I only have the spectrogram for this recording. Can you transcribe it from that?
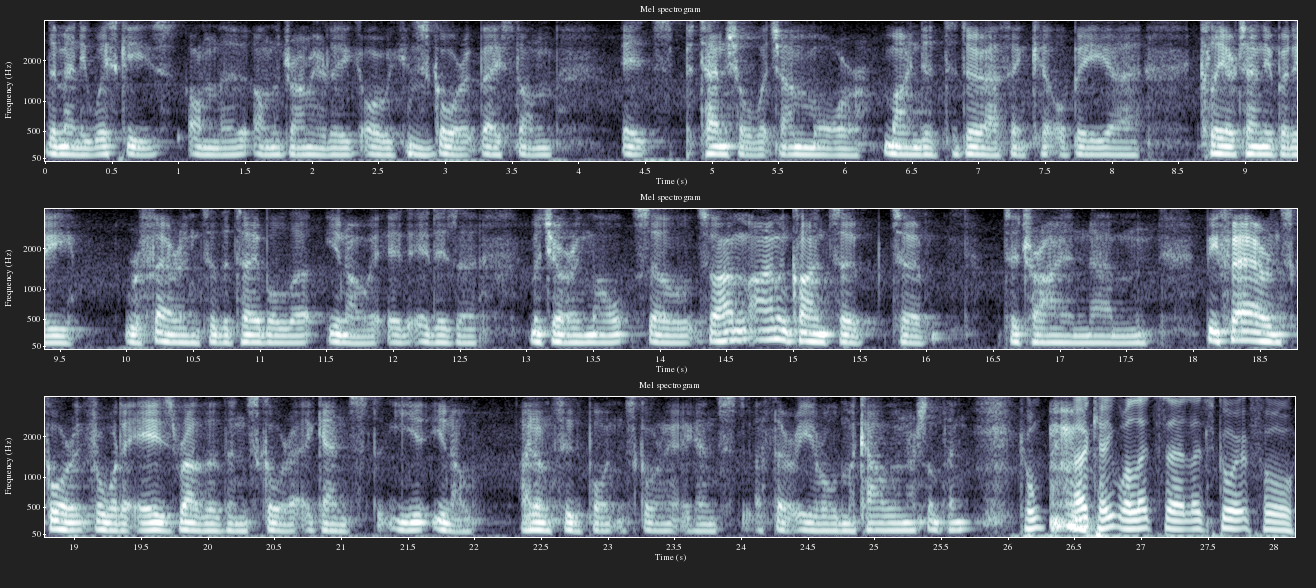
the many whiskies on the on the Dramier League, or we can Hmm. score it based on its potential, which I'm more minded to do. I think it'll be uh, clear to anybody referring to the table that you know it, it is a maturing malt. So so I'm I'm inclined to to to try and um, be fair and score it for what it is rather than score it against you, you know I don't see the point in scoring it against a 30 year old Macallan or something. Cool. okay, well let's uh, let's score it for,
